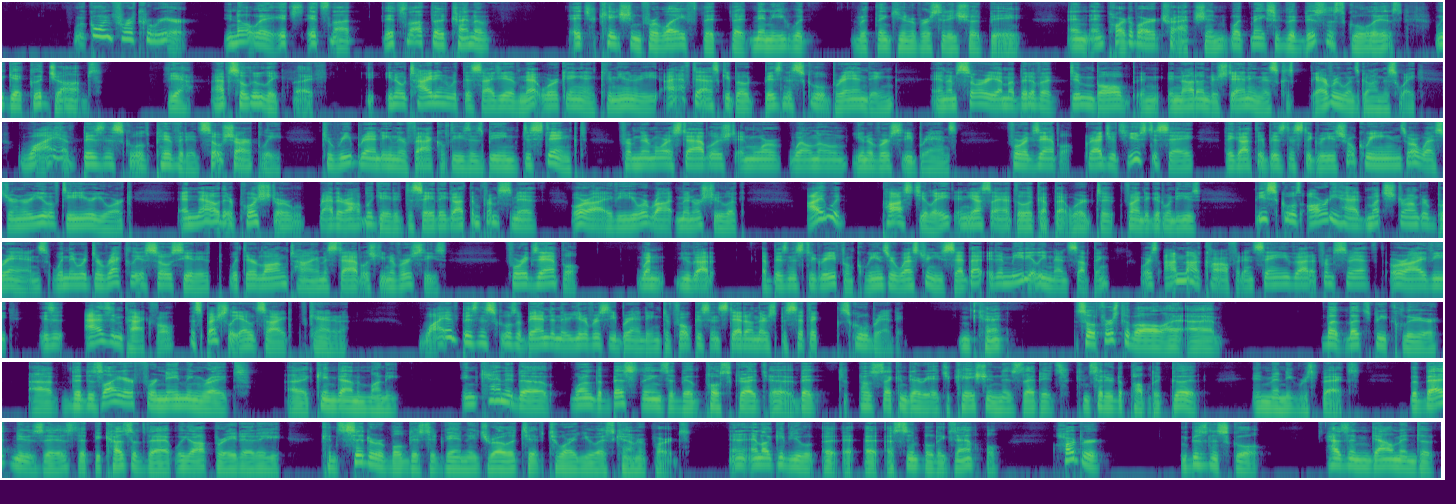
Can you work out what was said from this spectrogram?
we're going for a career. You know, it's it's not it's not the kind of education for life that, that many would, would think university should be. And, and part of our attraction, what makes a good business school is we get good jobs. Yeah, absolutely. Right. You know, tied in with this idea of networking and community, I have to ask you about business school branding. And I'm sorry, I'm a bit of a dim bulb in, in not understanding this because everyone's gone this way. Why have business schools pivoted so sharply to rebranding their faculties as being distinct from their more established and more well known university brands. For example, graduates used to say they got their business degrees from Queen's or Western or U of T or York, and now they're pushed or rather obligated to say they got them from Smith or Ivey or Rotman or Schulich. I would postulate, and yes, I had to look up that word to find a good one to use. These schools already had much stronger brands when they were directly associated with their long-time established universities. For example, when you got a business degree from Queens or Western, you said that, it immediately meant something. Whereas I'm not confident saying you got it from Smith or Ivey is as impactful, especially outside of Canada. Why have business schools abandoned their university branding to focus instead on their specific school branding? Okay. So first of all, I, I but let's be clear: uh, the desire for naming rights uh, came down to money. In Canada, one of the best things about postgrad uh, post secondary education is that it's considered a public good in many respects. The bad news is that because of that, we operate at a considerable disadvantage relative to our U.S. counterparts. And, and I'll give you a, a, a simple example. Harvard Business School has an endowment of,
